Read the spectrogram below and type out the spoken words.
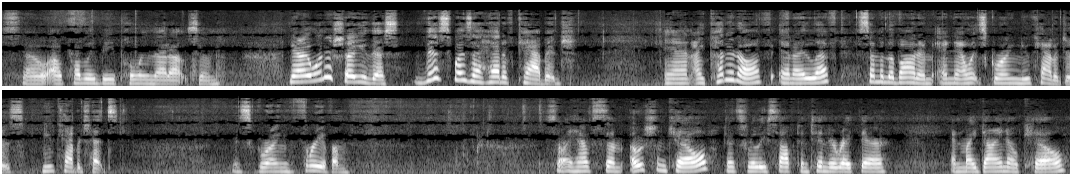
So I'll probably be pulling that out soon. Now I want to show you this. This was a head of cabbage. And I cut it off and I left some of the bottom and now it's growing new cabbages, new cabbage heads. It's growing three of them. So I have some ocean kale that's really soft and tender right there. And my dino kale.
